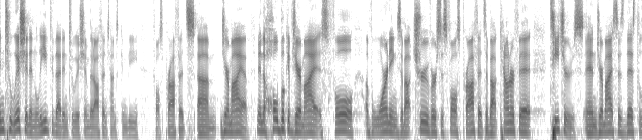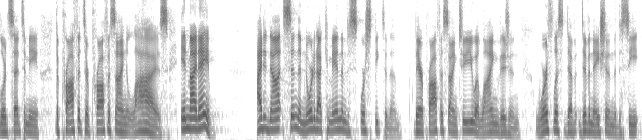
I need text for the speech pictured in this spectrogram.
intuition and lead through that intuition, but oftentimes can be false prophets. Um, Jeremiah, man, the whole book of Jeremiah is full of warnings about true versus false prophets, about counterfeit teachers. And Jeremiah says this The Lord said to me, The prophets are prophesying lies in my name. I did not send them, nor did I command them to, or speak to them. They are prophesying to you a lying vision, worthless div- divination, and the deceit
